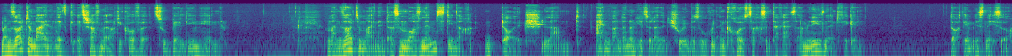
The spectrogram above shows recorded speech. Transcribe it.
Man sollte meinen, jetzt, jetzt schaffen wir noch die Kurve zu Berlin hin. Man sollte meinen, dass Moslems, die nach Deutschland einwandern und hierzulande die Schulen besuchen, ein größeres Interesse am Lesen entwickeln. Doch dem ist nicht so.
